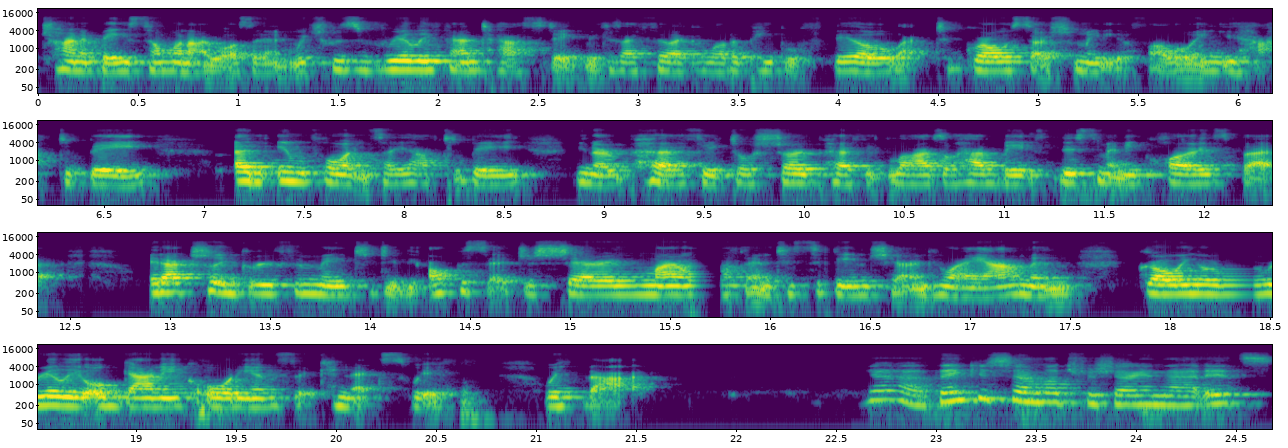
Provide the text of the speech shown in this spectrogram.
trying to be someone i wasn't which was really fantastic because i feel like a lot of people feel like to grow a social media following you have to be an influencer you have to be you know perfect or show perfect lives or have this this many clothes but it actually grew for me to do the opposite, just sharing my authenticity and sharing who I am and growing a really organic audience that connects with with that. Yeah, thank you so much for sharing that. It's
